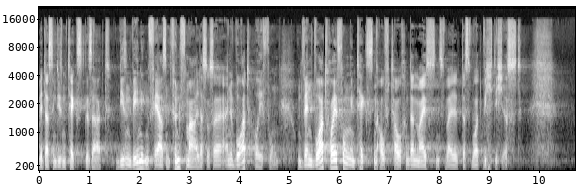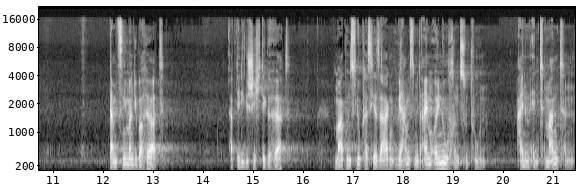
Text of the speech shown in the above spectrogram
wird das in diesem Text gesagt, in diesen wenigen Versen, fünfmal, das ist eine Worthäufung. Und wenn Worthäufungen in Texten auftauchen, dann meistens, weil das Wort wichtig ist, damit es niemand überhört. Habt ihr die Geschichte gehört? Mag uns Lukas hier sagen, wir haben es mit einem Eunuchen zu tun, einem Entmannten.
